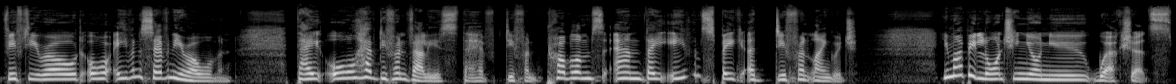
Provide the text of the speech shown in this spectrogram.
50 year old, or even a 70 year old woman. They all have different values, they have different problems, and they even speak a different language. You might be launching your new work shirts,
